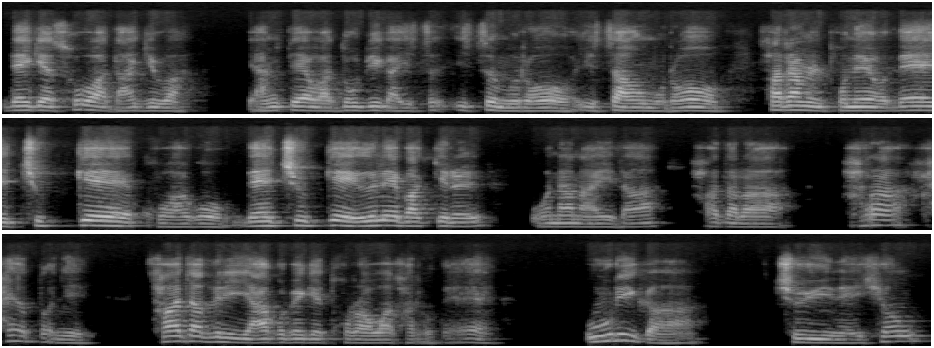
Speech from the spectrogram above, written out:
내게 소와 나귀와 양떼와 노비가 있, 있으므로 있사오므로 사람을 보내어 내 주께 고하고 내 주께 은혜 받기를 원하나이다 하더라 하라 하였더니 사자들이 야곱에게 돌아와 가로되 우리가 주인의 형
